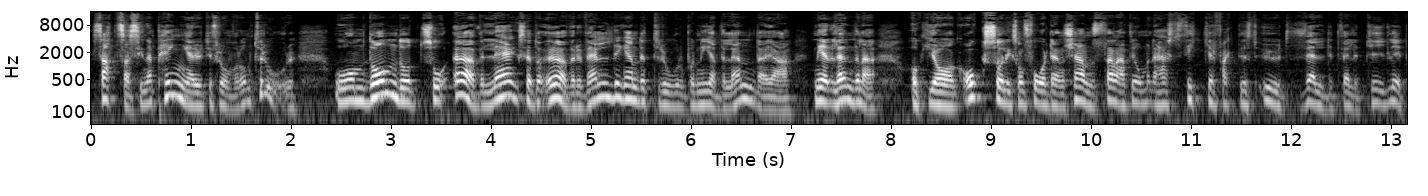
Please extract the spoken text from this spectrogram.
satsar sina pengar utifrån vad de tror. Och om de då så överlägset och överväldigande tror på Nederländerna, Nederländerna och jag också liksom får den känslan att jo, men det här sticker faktiskt ut väldigt, väldigt tydligt.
